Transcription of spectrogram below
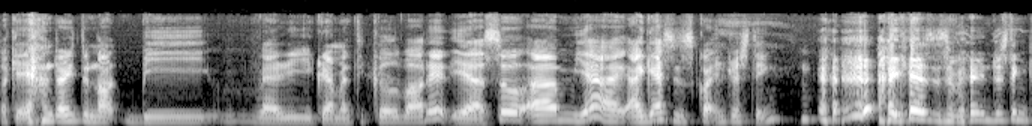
Okay, I'm trying to not be very grammatical about it. Yeah. So um. Yeah. I, I guess it's quite interesting. I guess it's very interesting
